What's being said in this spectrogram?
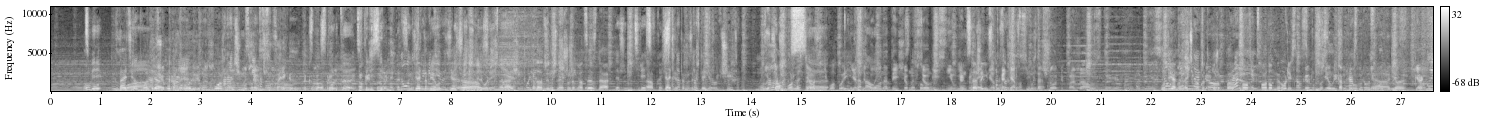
Теперь- знаете, Вау. благодаря Ещё этому ролику можно чему-то научиться. Столько детализированной он картинки. Взять, например, вот взять, очень э. Когда ты начинаешь уже процесс, да, Даже не терять а, в взять это на замедление включить, Музыка можно сделать неплохой Если бы он это еще бы все объяснил, как даже делает, хотя бы в фотошопе, пожалуйста. Вот Ну, реально считаю, какой-то что тоже подобный ролик, Как ну, а,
